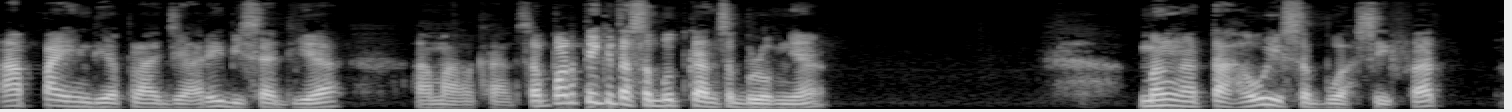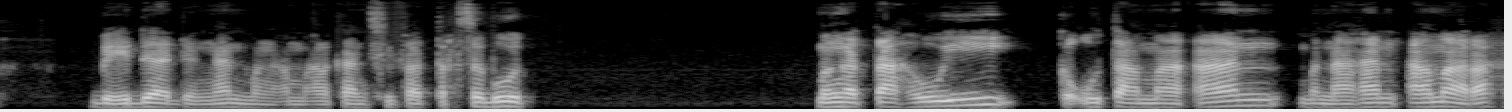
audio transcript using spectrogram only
apa yang dia pelajari bisa dia amalkan. Seperti kita sebutkan sebelumnya, Mengetahui sebuah sifat beda dengan mengamalkan sifat tersebut. Mengetahui keutamaan menahan amarah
